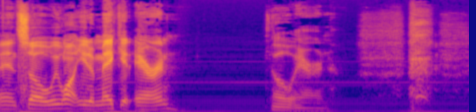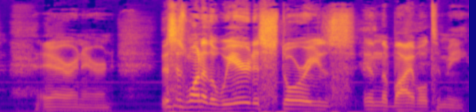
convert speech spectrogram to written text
And so we want you to make it, Aaron. Oh, Aaron. Aaron, Aaron. This is one of the weirdest stories in the Bible to me.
